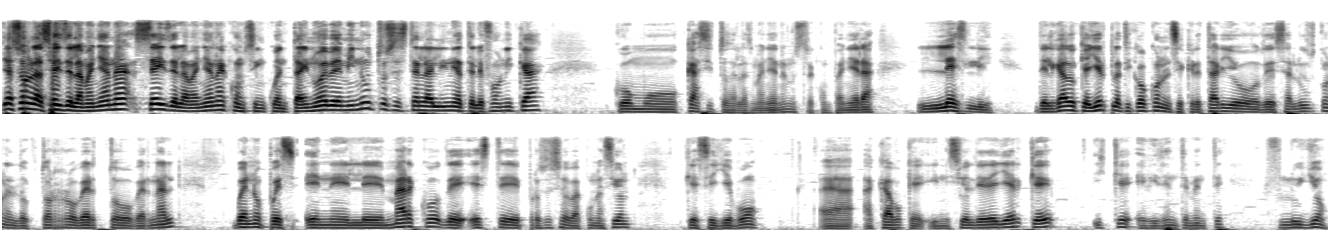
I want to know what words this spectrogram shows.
Ya son las 6 de la mañana, 6 de la mañana con 59 minutos. Está en la línea telefónica, como casi todas las mañanas, nuestra compañera Leslie Delgado, que ayer platicó con el secretario de Salud, con el doctor Roberto Bernal. Bueno, pues en el eh, marco de este proceso de vacunación que se llevó a, a, cabo, que inició el día de ayer, que y que evidentemente fluyó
